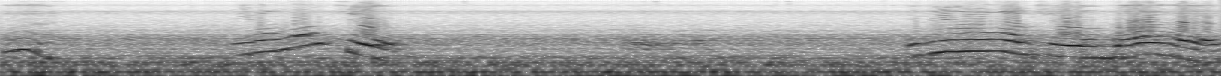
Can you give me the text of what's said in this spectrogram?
Dude, you don't want to. If you don't want to, go ahead.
